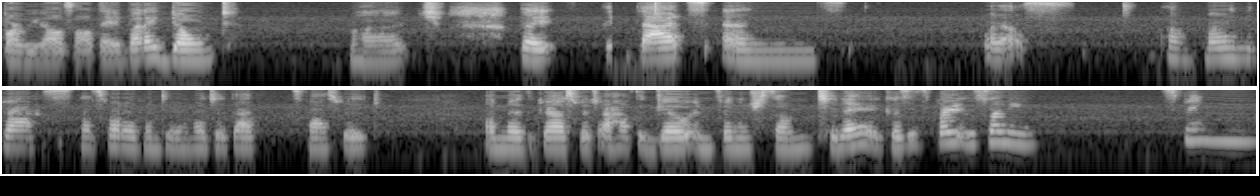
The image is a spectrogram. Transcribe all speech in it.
Barbie dolls all day, but I don't much. But that and what else? Oh, mowing the grass. That's what I've been doing. I did that this past week. I mowed the grass, which I have to go and finish some today because it's bright and sunny. Spring.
